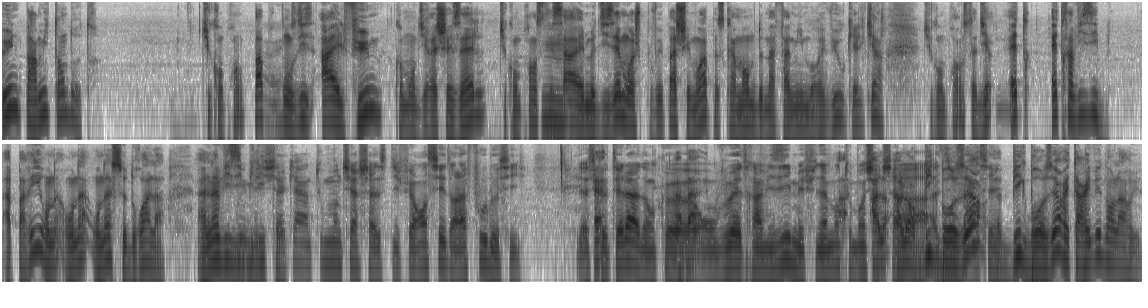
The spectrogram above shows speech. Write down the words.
Une parmi tant d'autres. Tu comprends? Pas pour Ouais. qu'on se dise Ah, elle fume, comme on dirait chez elle. Tu comprends? C'était Mhm. ça. Elle me disait Moi, je pouvais pas chez moi parce qu'un membre de ma famille m'aurait vu ou quelqu'un. Tu comprends? C'est-à-dire être, être invisible. À Paris, on a, on a, on a ce droit-là, à l'invisibilité. tout le monde cherche à se différencier dans la foule aussi. Il y a ce Eh, côté-là, donc euh, ah bah- on veut être invisible, mais finalement tout le monde cherche alors, à alors Big à se Brother. Big Brother est arrivé dans la rue.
